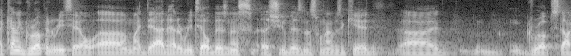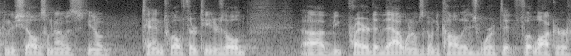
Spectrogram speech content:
I kind of grew up in retail. Uh, my dad had a retail business, a shoe business when I was a kid. Uh, grew up stocking the shelves when I was, you know, 10, 12, 13 years old. Uh, prior to that, when I was going to college, worked at Foot Locker,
